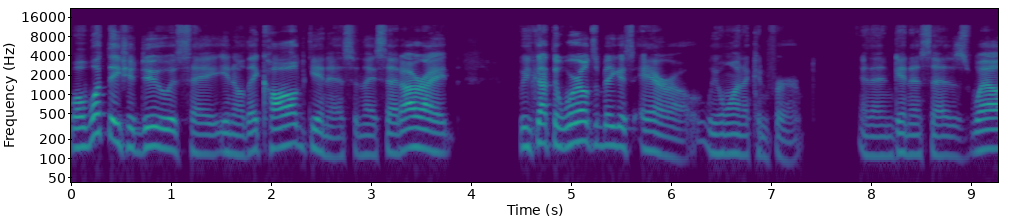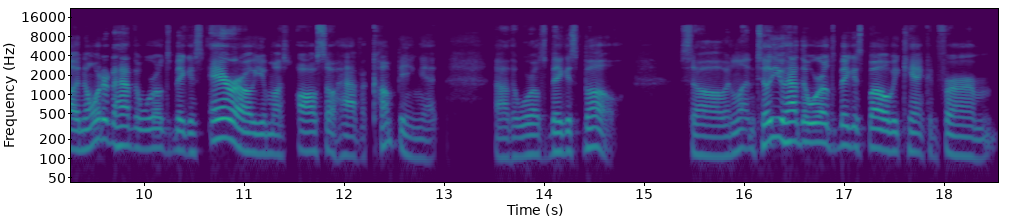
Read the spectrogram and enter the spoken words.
Well, what they should do is say, you know, they called Guinness and they said, "All right, we've got the world's biggest arrow. We want it confirmed." And then Guinness says, "Well, in order to have the world's biggest arrow, you must also have accompanying it uh, the world's biggest bow." So, until you have the world's biggest bow, we can't confirm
